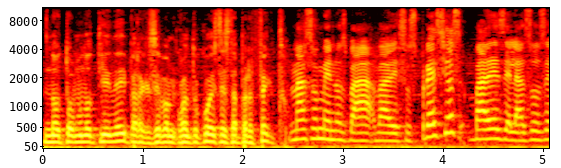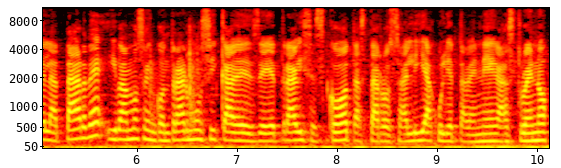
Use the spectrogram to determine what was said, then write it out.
no todo el mundo tiene y para que sepan cuánto cuesta está perfecto. Más o menos va, va de esos precios, va desde las 2 de la tarde y vamos a encontrar música desde Travis Scott hasta Rosalía, Julieta Venegas, Trueno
